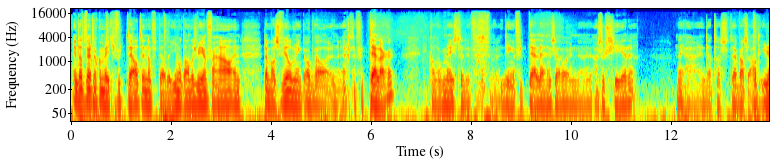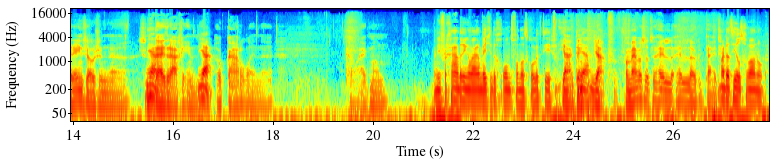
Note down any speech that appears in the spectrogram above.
En dat werd ook een beetje verteld en dan vertelde iemand anders weer een verhaal. En dan was Wilmink ook wel een echte verteller. Kon ook v- dingen vertellen en zo en eh, associëren. Nou ja, en dat was, daar was, had iedereen zo zijn, eh, zijn Ja. bijdrage in. Ja. Ook Karel en eh Karel Eijkman. Maar die vergaderingen waren een beetje de grond van dat collectief. Ja, ik denk, Ja. ja, voor, voor mij was het een hele, hele leuke tijd. Maar dat hield gewoon op.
